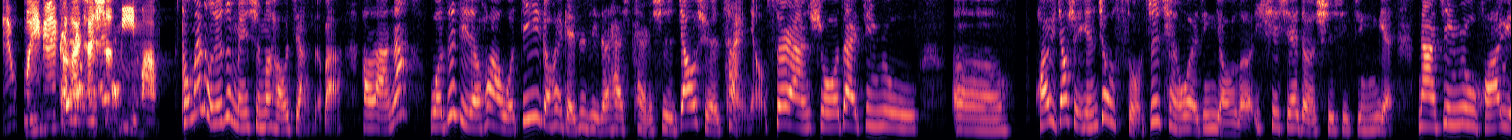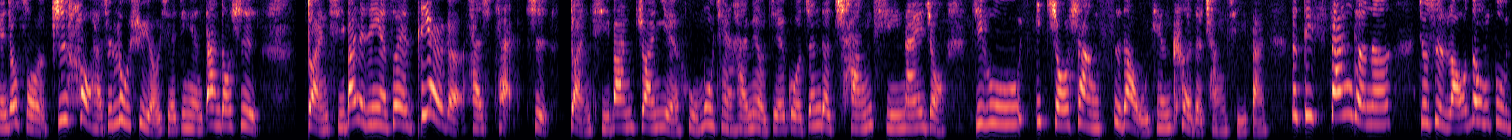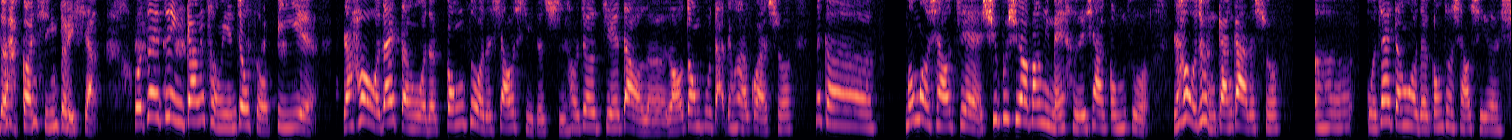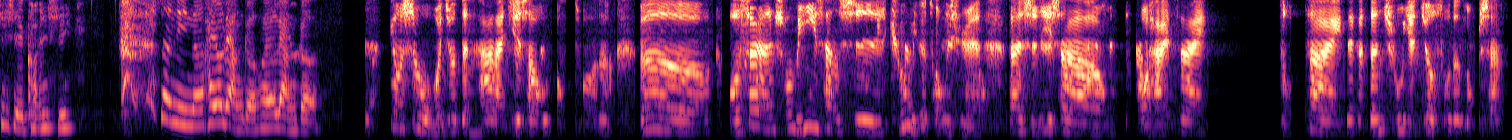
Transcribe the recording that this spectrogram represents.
哎，我们一个一个来才神秘嘛。同班同学这没什么好讲的吧？好啦，那我自己的话，我第一个会给自己的 hashtag 是教学菜鸟。虽然说在进入呃华语教学研究所之前，我已经有了一些些的实习经验。那进入华语研究所之后，还是陆续有一些经验，但都是。短期班的经验，所以第二个 hashtag 是短期班专业户。目前还没有接过真的长期那一种，几乎一周上四到五天课的长期班。那第三个呢，就是劳动部的关心对象。我最近刚从研究所毕业，然后我在等我的工作的消息的时候，就接到了劳动部打电话过来说，那个某某小姐，需不需要帮你媒合一下工作？然后我就很尴尬的说：“呃，我在等我的工作消息了，谢谢关心。”那你呢？还有两个，还有两个。要是我，我就等他来介绍我工作了。呃，我虽然说名义上是 Qme 的同学，但实际上我还在走在那个登出研究所的路上。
